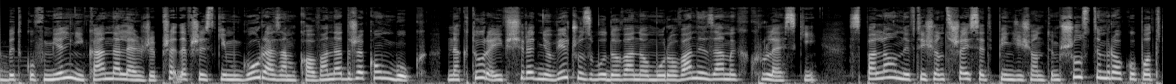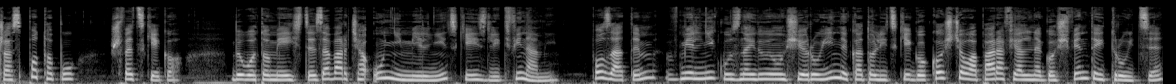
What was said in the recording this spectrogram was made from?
Zabytków Mielnika należy przede wszystkim Góra Zamkowa nad rzeką Bóg, na której w średniowieczu zbudowano murowany zamek królewski, spalony w 1656 roku podczas potopu szwedzkiego. Było to miejsce zawarcia Unii Mielnickiej z Litwinami. Poza tym w Mielniku znajdują się ruiny katolickiego kościoła parafialnego Świętej Trójcy.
